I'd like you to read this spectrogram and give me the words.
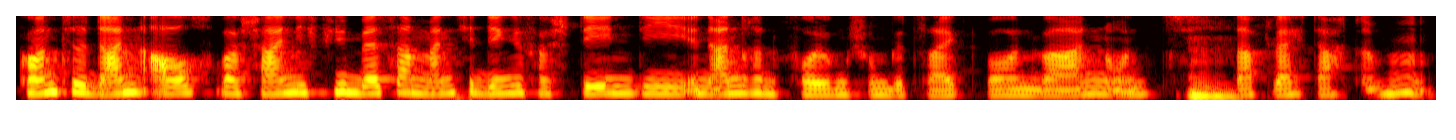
konnte dann auch wahrscheinlich viel besser manche Dinge verstehen, die in anderen Folgen schon gezeigt worden waren und Mhm. da vielleicht dachte, hm,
